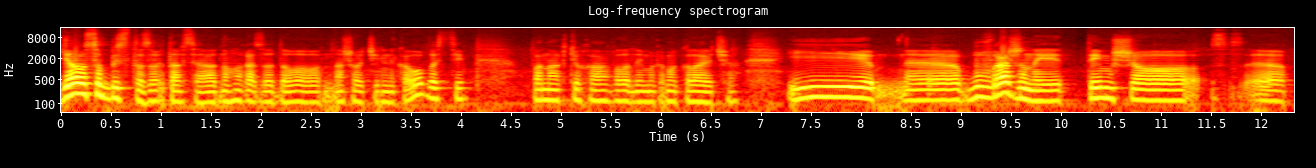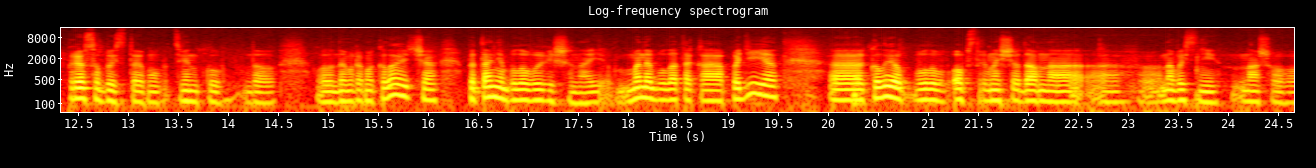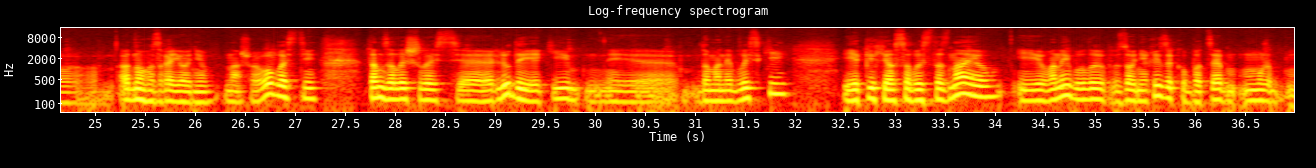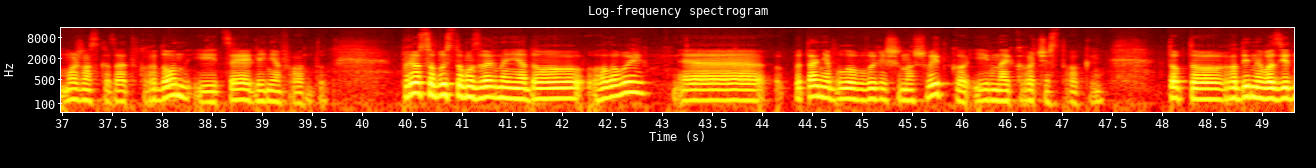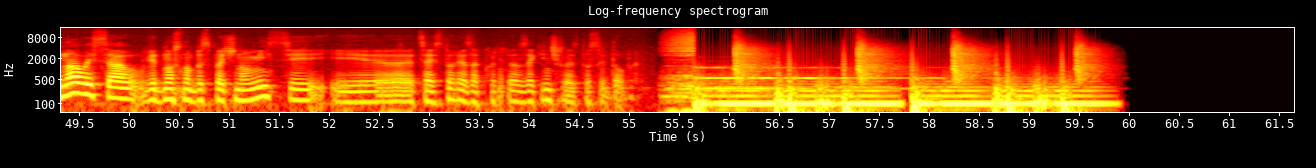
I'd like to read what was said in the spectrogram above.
Я особисто звертався одного разу до нашого очільника області, пана Артюха Володимира Миколаївича, і е, був вражений тим, що е, при особистому дзвінку до Володимира Миколаївича питання було вирішено. В мене була така подія, е, коли був обстріл нещодавно е, навесні нашого одного з районів нашої області. Там залишились люди, які до мене близькі, яких я особисто знаю, і вони були в зоні ризику, бо це мож- можна сказати кордон і це лінія фронту. При особистому зверненні до голови е, питання було вирішено швидко і в найкоротші строки. Тобто родини воз'єдналися в відносно безпечному місці, і е, ця історія закон- закінчилась досить добре.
